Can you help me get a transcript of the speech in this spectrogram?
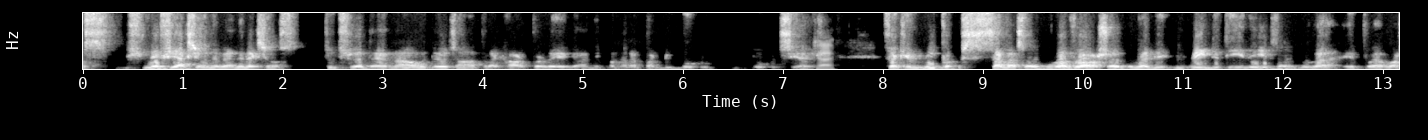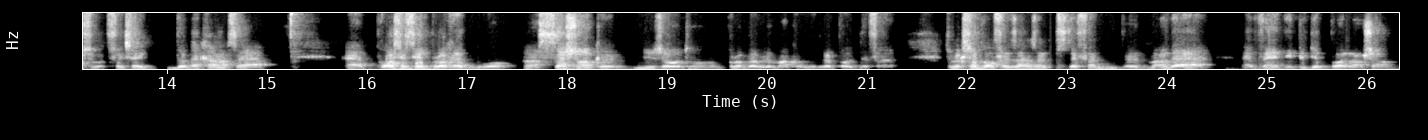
je me méfiais que si on avait une élection tout de suite, un an ou deux ans après Harper ait gagné, on n'aurait pas eu beaucoup, beaucoup de sièges. Okay. Fait que lui, ça va ça, il pouvait voir ça, il pouvait the tea leaves, il pouvait, voir ça. Fait que ça donnait chance à passer ses projets de loi en sachant que nous autres, on, probablement qu'on ne voudrait pas le défendre. C'est ça qu'on faisait. Stéphane demandait à, à 20 députés de Paul en Chambre,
